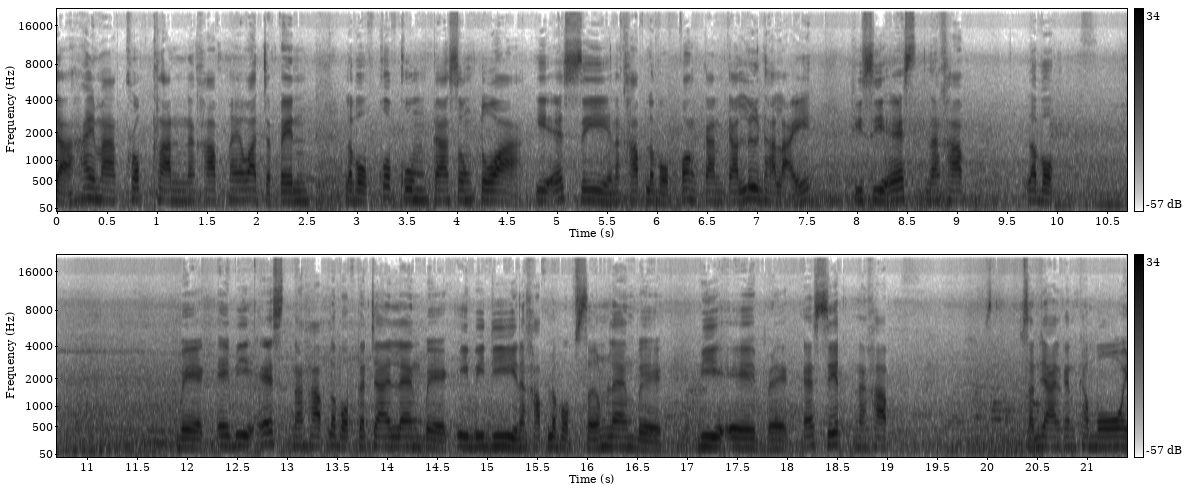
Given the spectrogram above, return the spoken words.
จะให้มาครบครันนะครับ ไม่ว่าจะเป็นระบบควบคุมการทรงตัว ESC นะครับ ระบบป้องกันการลื่นถลาย TCS นะครับ ระบบ เบรก ABS นะครับ ระบบกระจายแรงเบรก EBD นะครับ ระบบเสริมแรงเบรก BA Brake Assist นะครับ สัญญาณกันขโมย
